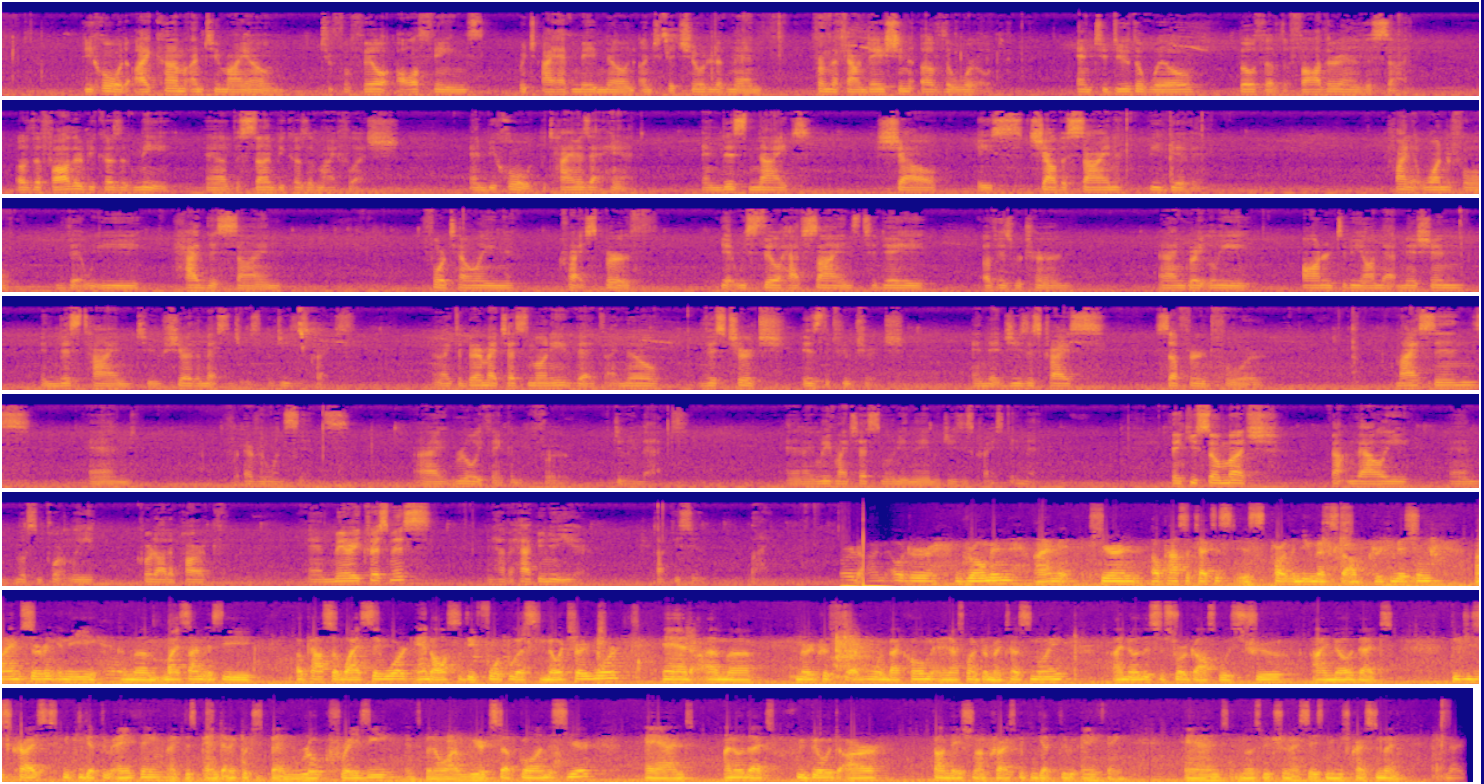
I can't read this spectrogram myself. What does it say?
Behold, I come unto my own to fulfill all things which I have made known unto the children of men from the foundation of the world, and to do the will both of the Father and of the Son, of the Father because of me, and of the Son because of my flesh. And behold, the time is at hand, and this night shall a, shall the sign be given. I find it wonderful that we had this sign foretelling Christ's birth, yet we still have signs today of his return. And I'm greatly honored to be on that mission in this time to share the messages of Jesus Christ. I'd like to bear my testimony that I know this church is the true church and that Jesus Christ suffered for my sins and for everyone's sins. I really thank him for doing that. And I leave my testimony in the name of Jesus Christ. Amen. Thank you so much, Fountain Valley, and most importantly, Cordata Park. And Merry Christmas, and have a Happy New Year. Talk to you soon. Bye. I'm Elder Grohmann. I'm here in El Paso, Texas, as part of the New Mexico Albuquerque Mission. I'm serving in the, um, um, my assignment is the El Paso YSA Ward and also the Fort Bliss Military Ward. And I'm uh, Merry Christmas to everyone back home, and I just want to bring my testimony. I know this historic gospel is true. I know that through Jesus Christ, we can get through anything, like this pandemic, which has been real crazy. and It's been a lot of weird stuff going on this year. And I know that if we build our foundation on Christ, we can get through anything. And most of the true United States name is Christ. Amen.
